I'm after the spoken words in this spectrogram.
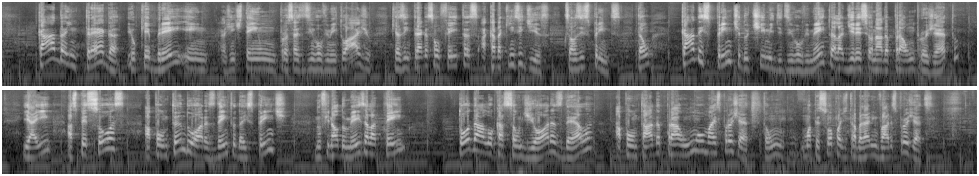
cada entrega eu quebrei em. A gente tem um processo de desenvolvimento ágil que as entregas são feitas a cada 15 dias, que são as sprints. Então, cada sprint do time de desenvolvimento ela é direcionada para um projeto e aí as pessoas apontando horas dentro da sprint, no final do mês ela tem toda a alocação de horas dela apontada para um ou mais projetos. Então, uma pessoa pode trabalhar em vários projetos.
